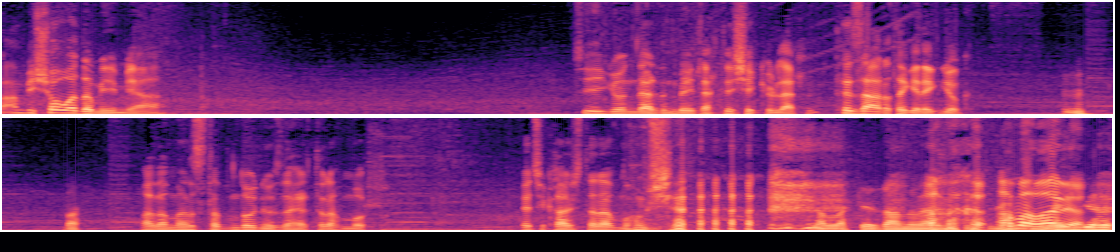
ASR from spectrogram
Ben bir şov adamıyım ya. Sizi gönderdim beyler. Teşekkürler. Tezahürata gerek yok. Bas. Adamların stadında oynuyoruz da her taraf mor. Gerçi karşı taraf mormuş. Allah cezanı vermesin. Ama var Ben ya. diyorum-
